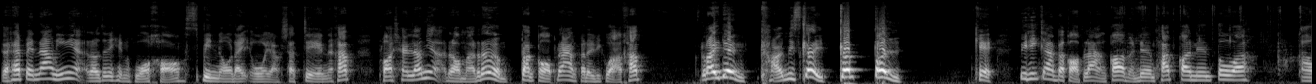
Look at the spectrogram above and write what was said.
แต่ถ้าเป็นร่างนี้เนี่ย เราจะได้เห็นหัวของสปินโนไดโออย่างชัดเจนนะครับ เพราะฉะนั้นแล้วเนี่ย เรามาเริ่มประกอบร่างกันเลยดีกว่าครับ ไรเดนขามิสไกกับไตโอเค วิธีการประกอบร่างก็เหมือนเดิมครับก่อนเน้นตัวเอา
